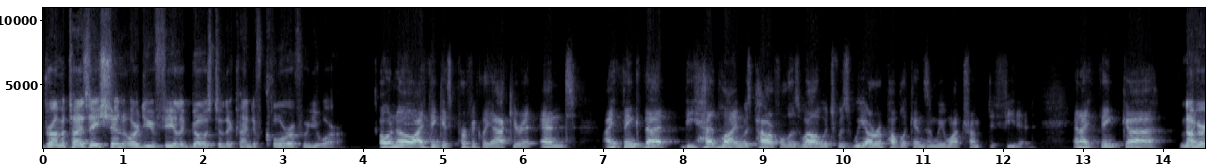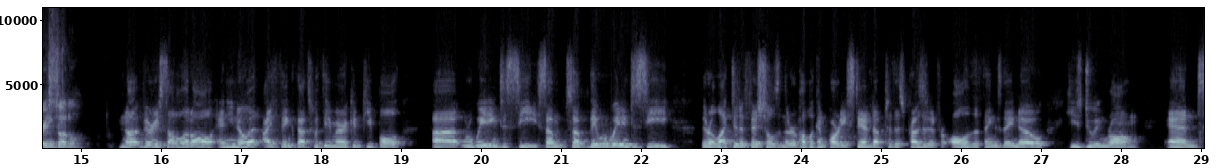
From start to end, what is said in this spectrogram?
dramatization, or do you feel it goes to the kind of core of who you are? Oh no, I think it's perfectly accurate. And I think that the headline was powerful as well, which was "We are Republicans and we want Trump defeated." And I think uh, Not very think- subtle. not very subtle at all. And you know what? I think that's what the American people uh, were waiting to see. Some, some they were waiting to see their elected officials in the Republican Party stand up to this president for all of the things they know he's doing wrong. And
